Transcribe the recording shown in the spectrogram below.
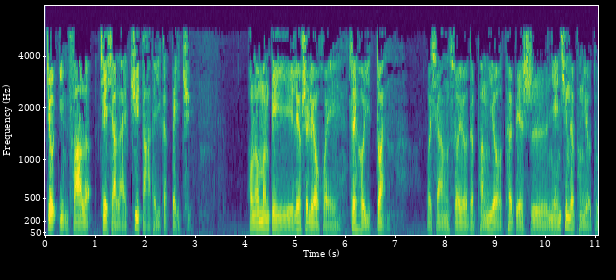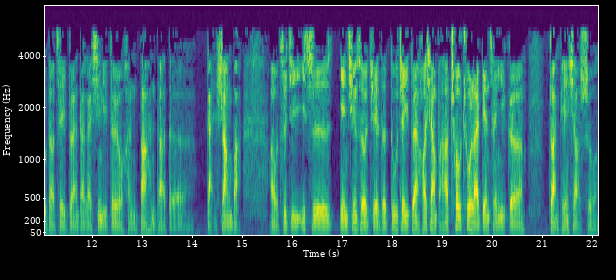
就引发了接下来巨大的一个悲剧。《红楼梦》第六十六回最后一段，我想所有的朋友，特别是年轻的朋友，读到这一段，大概心里都有很大很大的感伤吧。啊，我自己一直年轻时候觉得读这一段，好想把它抽出来变成一个短篇小说。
